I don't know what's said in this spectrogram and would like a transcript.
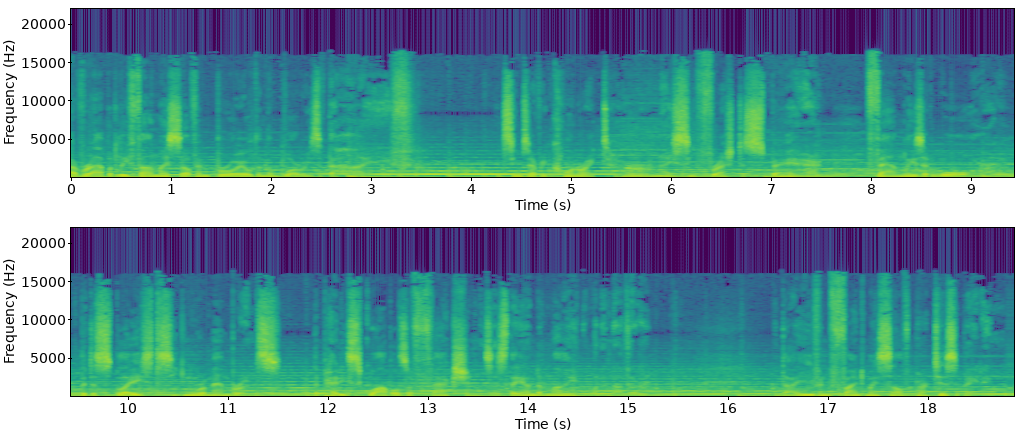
I've rapidly found myself embroiled in the worries of the hive. It seems every corner I turn, I see fresh despair. Families at war, the displaced seeking remembrance, the petty squabbles of factions as they undermine one another. And I even find myself participating.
